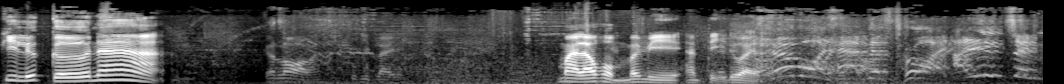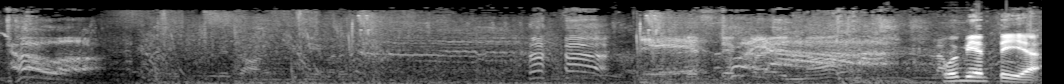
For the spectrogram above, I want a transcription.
พี่ลึกเกินน่ะก็รอไหมกูผิดอะไรเนี่ยไม่แล้วผมไม่มีอันติด้วย อ้ยมีอันติอะ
